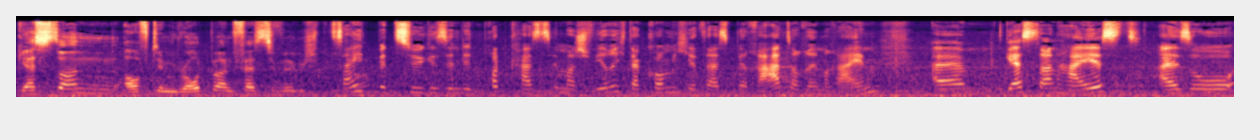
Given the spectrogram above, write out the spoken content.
gestern auf dem Roadburn Festival gespielt haben. Zeitbezüge sind in Podcasts immer schwierig. Da komme ich jetzt als Beraterin rein. Ähm, gestern heißt also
